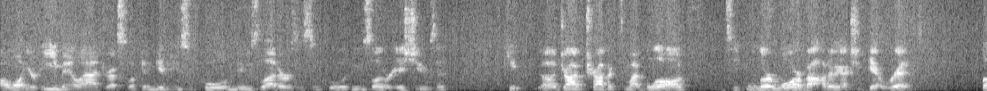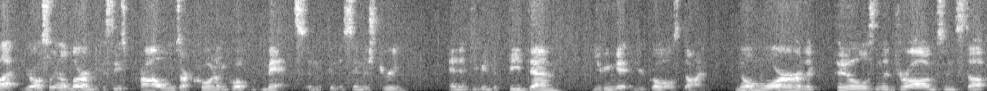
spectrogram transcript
I want your email address so I can give you some cool newsletters and some cool newsletter issues and keep uh, drive traffic to my blog so you can learn more about how to actually get ripped. But you're also going to learn because these problems are quote unquote myths in the fitness industry, and if you can defeat them, you can get your goals done. No more of the pills and the drugs and stuff.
